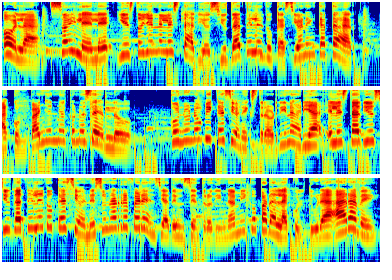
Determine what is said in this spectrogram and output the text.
Hola, soy Lele y estoy en el Estadio Ciudad de la Educación en Qatar. Acompáñenme a conocerlo. Con una ubicación extraordinaria, el Estadio Ciudad de la Educación es una referencia de un centro dinámico para la cultura árabe.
